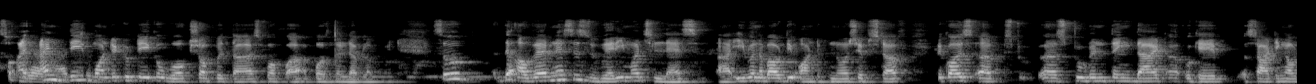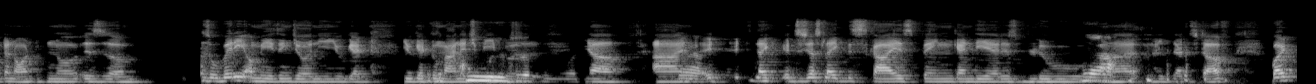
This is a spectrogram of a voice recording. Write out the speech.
So I, yeah and they wanted to take a workshop with us for uh, personal development. So the awareness is very much less uh, even about the entrepreneurship stuff. Because uh, stu- uh, student think that uh, okay starting out an entrepreneur is um, is a very amazing journey you get you get to it's a manage cool people. journey yeah and yeah. it, it's like it's just like the sky is pink and the air is blue yeah. uh, like that stuff. But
